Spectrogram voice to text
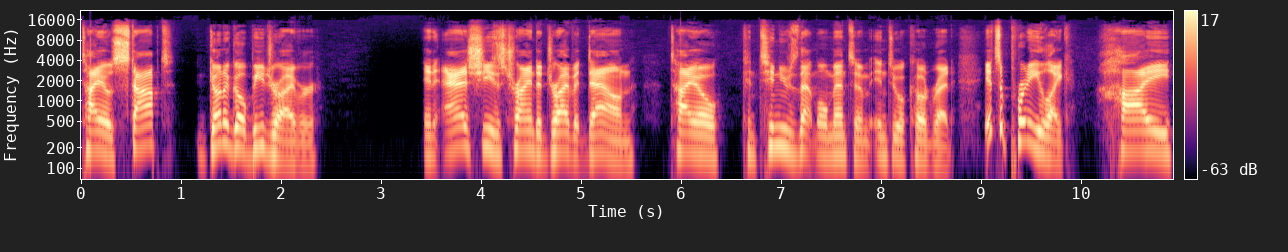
Taiyo's stopped, gonna go B driver, and as she's trying to drive it down, Taiyo continues that momentum into a code red. It's a pretty like high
